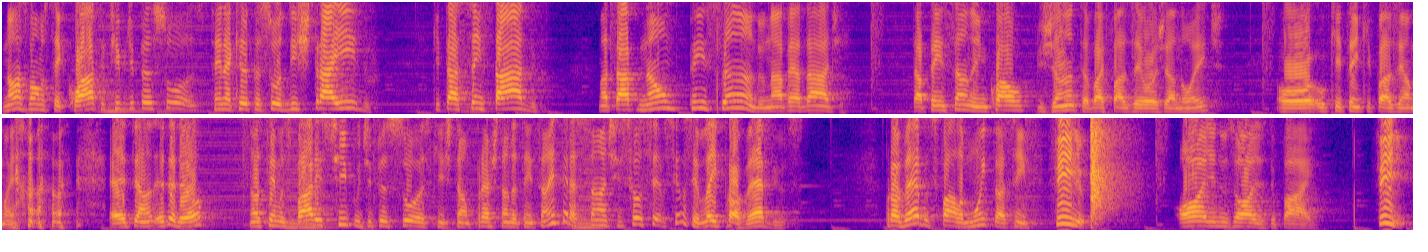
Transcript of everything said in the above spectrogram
Nós vamos ter quatro tipos de pessoas. Tem aquela pessoa distraído, que está sentado, mas está não pensando, na verdade. Está pensando em qual janta vai fazer hoje à noite ou o que tem que fazer amanhã. É, então, entendeu? Nós temos vários tipos de pessoas que estão prestando atenção. É interessante, se você, se você lê Provérbios, Provérbios fala muito assim: Filho, olhe nos olhos do pai. Filho,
